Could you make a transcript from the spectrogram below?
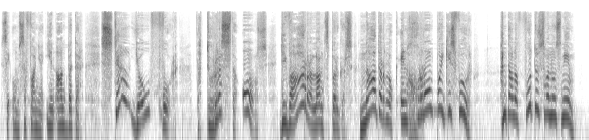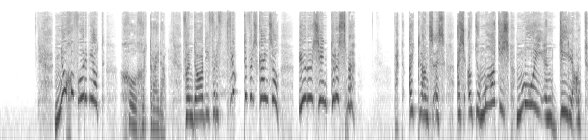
sê oom Sefanja een aand bitter. Stel jou voor dat toeriste ons, die ware landsburgers, naderlok en grondpotjies voer en hulle fotos van ons neem. Nog 'n voorbeeld, gil Gertruida, van daardie vervloekte verskynsel, eurosentrisme. Wat uitlands is, is outomaties mooi in die land.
